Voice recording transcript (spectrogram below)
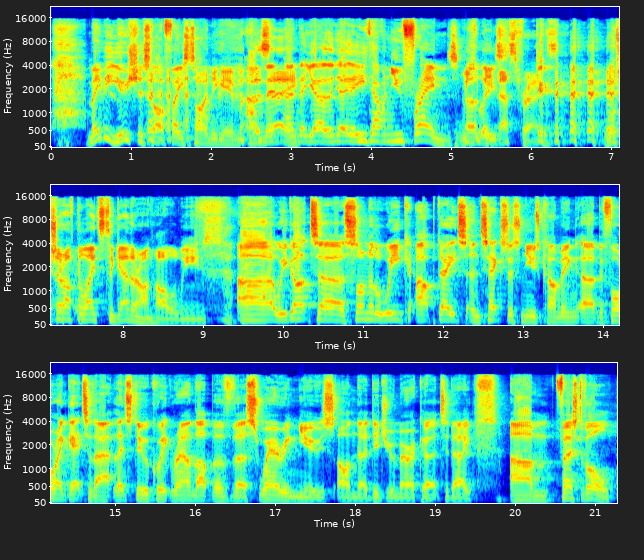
Maybe you should start FaceTiming him, and then and yeah, then yeah, he'd have a new friend. We could least. be best friends. we'll shut off the lights together on Halloween. Uh, we got uh, song of the week updates and Texas news coming. Uh, before I get to that, let's do a quick roundup of uh, swearing news on uh, Did You America today. Um, first of all.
